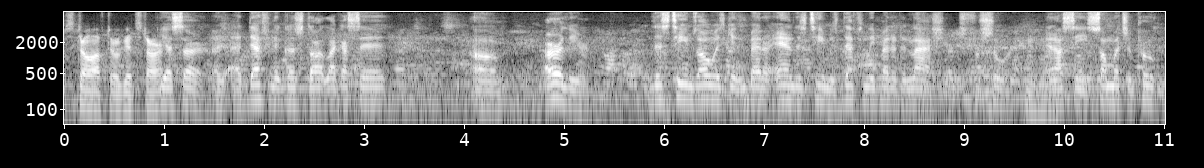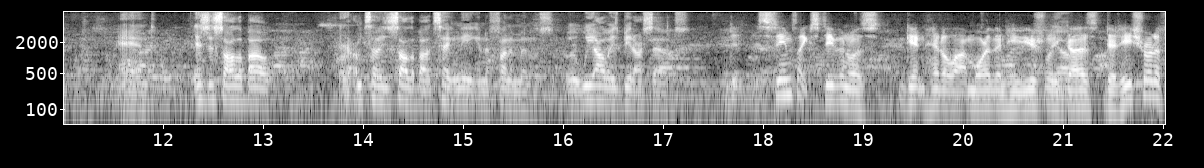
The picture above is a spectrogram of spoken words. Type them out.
still off to a good start? Yes, sir. A, a definite good start. Like I said um, earlier, this team's always getting better, and this team is definitely better than last year, for sure. Mm-hmm. And I see so much improvement. And it's just all about, I'm telling you, it's all about technique and the fundamentals. We always beat ourselves. It seems like Steven was getting hit a lot more than he usually yep. does. Did he sort of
